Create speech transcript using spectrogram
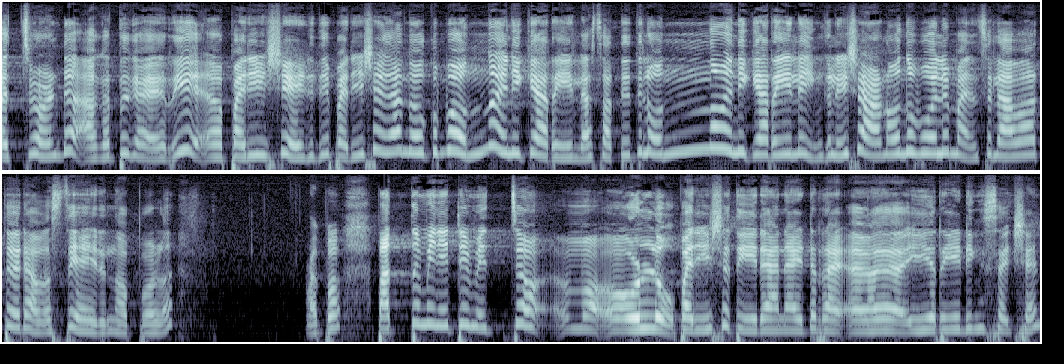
വെച്ചുകൊണ്ട് അകത്ത് കയറി പരീക്ഷ എഴുതി. പരീക്ഷ എഴുതാൻ നോക്കുമ്പോൾ ഒന്നും എനിക്കറിയില്ല. സത്യത്തിൽ ഒന്നും എനിക്കറിയില്ല. ഇംഗ്ലീഷ് ആണോ എന്ന് പോലും മനസ്സിലാവാത്ത ഒരു അവസ്ഥയായിരുന്നു അപ്പോൾ. അപ്പോൾ പത്ത് മിനിറ്റ് മിച്ചം ഉള്ളൂ പരീക്ഷ തീരാനായിട്ട് ഈ റീഡിങ് സെക്ഷൻ.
